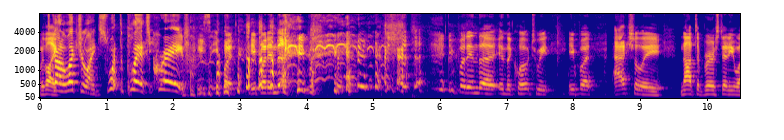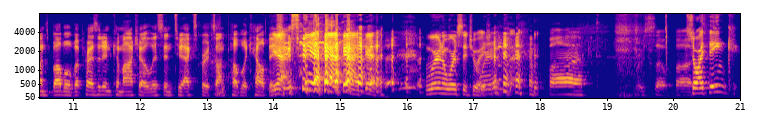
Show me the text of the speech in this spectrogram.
with like Got electrolytes. What the plants crave. He's, he put he put in the he put, he put in the in the quote tweet. He put actually not to burst anyone's bubble, but President Camacho listened to experts on public health Yeah. issues. yeah, yeah, yeah. We're in a worse situation. We're fucked. We're so fucked. so I think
